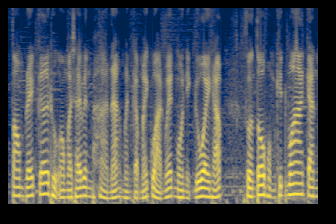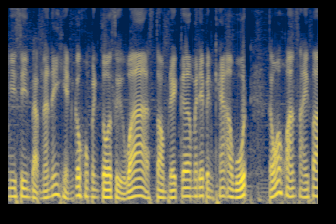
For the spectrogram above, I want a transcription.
Stormbreaker ถูกเอามาใช้เป็นพาหนะเหมือนกับไม้กวาดเวทมนต์อีกด้วยครับ ส่วนตัวผมคิดว่าการมีซีนแบบนั้นให้เห็นก็คงเป็นตัวสื่อว่า Stormbreaker ไม่ได้เป็นแค่อาวุธ แต่ว่าขวานสายฟ้า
